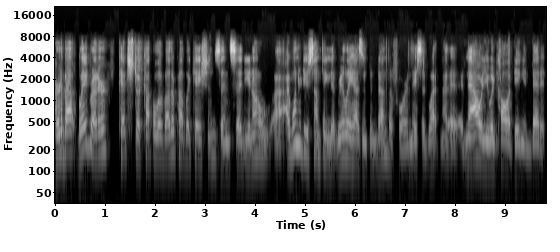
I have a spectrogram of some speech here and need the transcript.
heard about Blade Runner, pitched a couple of other publications, and said, you know, I want to do something that really hasn't been done before. And they said, what? Now you would call it being embedded.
